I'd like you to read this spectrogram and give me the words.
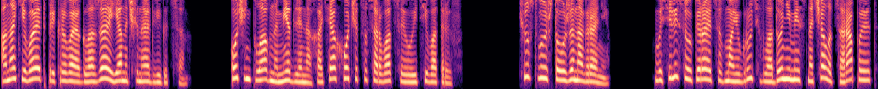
Она кивает, прикрывая глаза, и я начинаю двигаться. Очень плавно, медленно, хотя хочется сорваться и уйти в отрыв. Чувствую, что уже на грани. Василиса упирается в мою грудь ладонями, сначала царапает,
